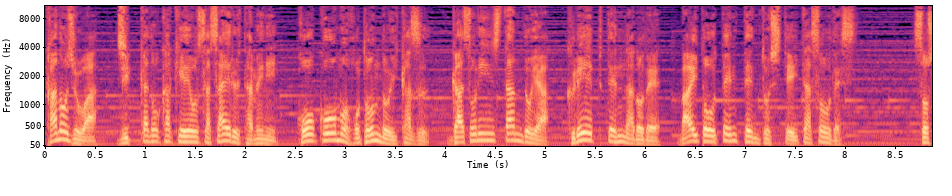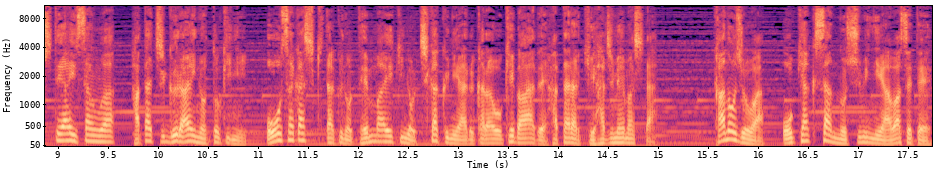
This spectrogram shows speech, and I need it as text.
彼女は実家の家計を支えるために高校もほとんど行かず、ガソリンスタンドやクレープ店などでバイトを転々としていたそうです。そして愛さんは二十歳ぐらいの時に大阪市北区の天満駅の近くにあるカラオケバーで働き始めました。彼女はお客さんの趣味に合わせて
